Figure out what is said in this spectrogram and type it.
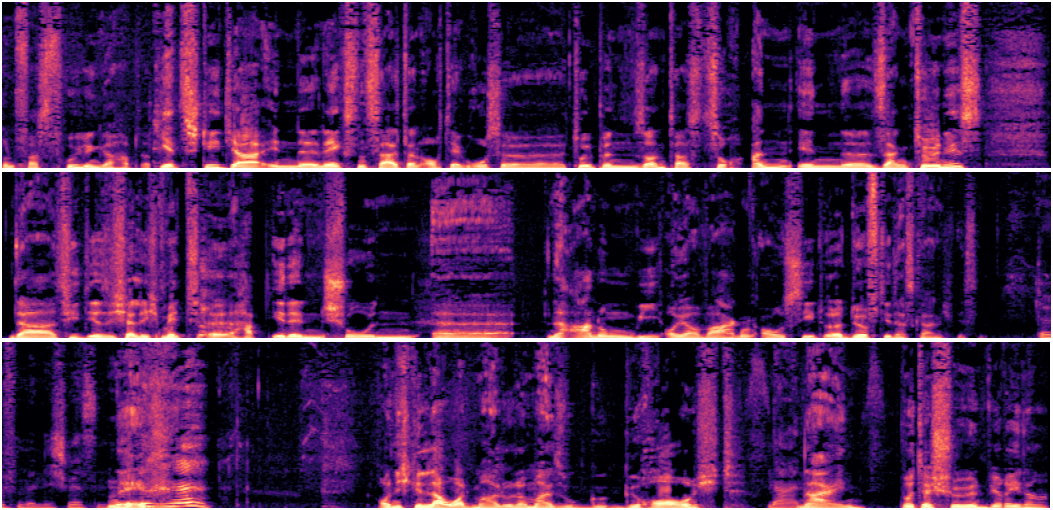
schon fast Frühling gehabt. Jetzt steht ja in der nächsten Zeit dann auch der große Tulpen-Sonntagszug an in äh, St. Tönis. Da zieht ihr sicherlich mit. Äh, habt ihr denn schon äh, eine Ahnung, wie euer Wagen aussieht oder dürft ihr das gar nicht wissen? Dürfen wir nicht wissen. Nee. Auch nicht gelauert mal oder mal so ge gehorcht? Nein. Nein. Wird der schön, Verena?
